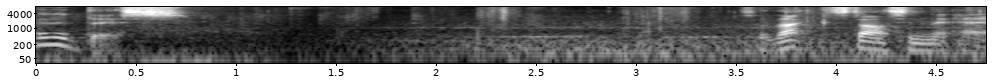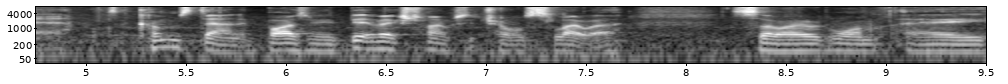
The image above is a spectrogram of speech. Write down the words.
I did this. So that starts in the air. So it comes down, it buys me a bit of extra time because it travels slower. So I would want a...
